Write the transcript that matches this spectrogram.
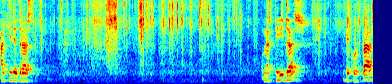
Aquí detrás unas tiritas de cortar.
